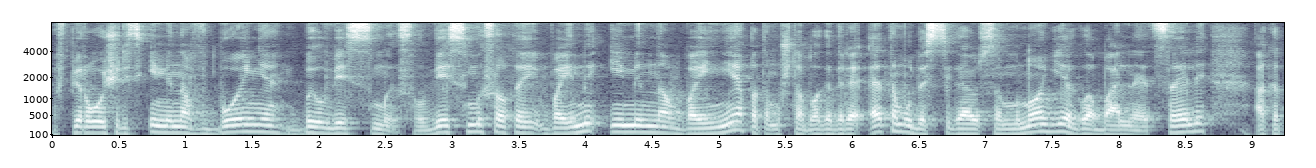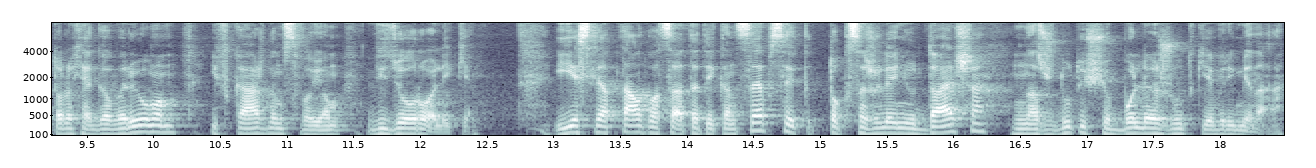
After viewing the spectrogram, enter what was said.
в первую очередь именно в бойне был весь смысл. Весь смысл этой войны именно в войне, потому что благодаря этому достигаются многие глобальные цели, о которых я говорю вам и в каждом своем видеоролике. Если отталкиваться от этой концепции, то, к сожалению, дальше нас ждут еще более жуткие времена.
